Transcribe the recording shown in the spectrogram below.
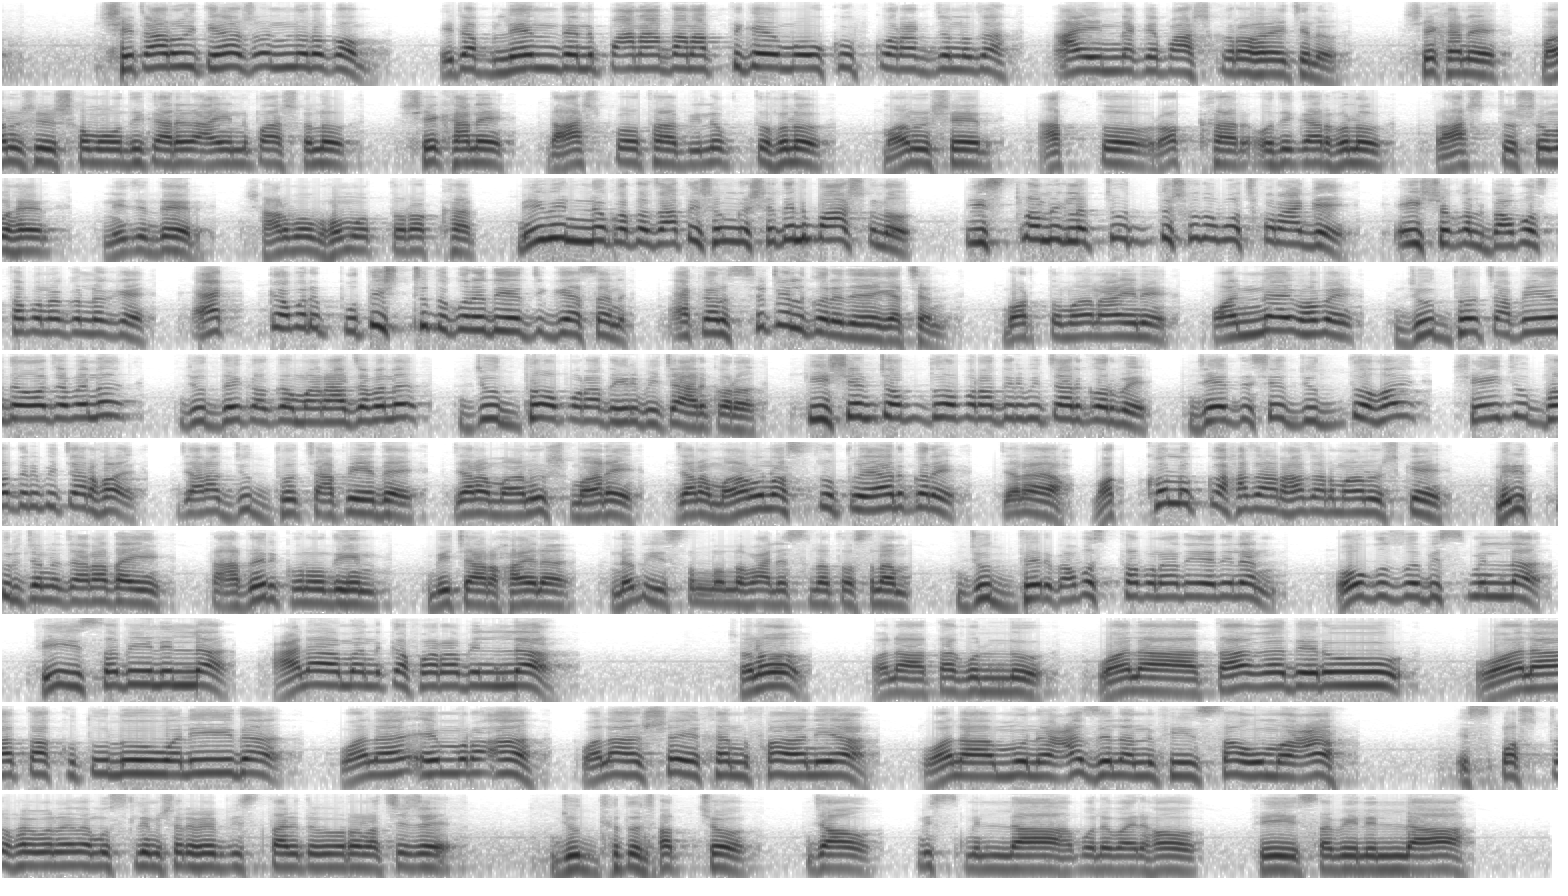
সেটারও ইতিহাস অন্যরকম। এটা লেনদেন পানা দানার থেকে মৌকুফ করার জন্য যা আইন নাকে পাশ করা হয়েছিল। সেখানে মানুষের সম অধিকারের আইন পাশ হলো, সেখানে দাস প্রথা বিলুপ্ত হলো, মানুষের আত্মরক্ষার অধিকার হলো, রাষ্ট্রসমূহের নিজেদের সার্বভৌমত্ব রক্ষার বিভিন্ন কথা জাতিসংঘ সেদিন পাশ হলো। ইসলাম এগুলো চোদ্দ শত বছর আগে এই সকল ব্যবস্থাপনাগুলোকে একেবারে প্রতিষ্ঠিত করে দিয়ে গেছেন, একেবারে সেটেল করে দিয়ে গেছেন। বর্তমান আইনে অন্যায়ভাবে যুদ্ধ চাপিয়ে দেওয়া যাবে না, যুদ্ধে কাউকে মারা যাবে না, যুদ্ধ অপরাধীর বিচার করো। কিসের যুদ্ধ অপরাধীর বিচার করবে? যে দেশে যুদ্ধ হয়, সেই যুদ্ধদের বিচার হয়। যারা যুদ্ধ চাপিয়ে দেয়, যারা মানুষ মারে, যারা মারণাস্ত্র তৈরি করে, যারা লক্ষ লক্ষ হাজার হাজার মানুষকে মৃত্যুর জন্য যারা দায়ী, তাদের কোনোদিন বিচার হয় না। নবী সাল্লাহ আলাইসাল্লাম যুদ্ধের ব্যবস্থাপনা দিয়ে দিলেন ও গুজ বিসমিল্লা ফি সাবিল্লাহ আলামান কাফারা বিল্লাহ। শোনো, ওয়ালা ওয়ালা ওয়ালিদা, ওয়ালা ওয়ালা ওয়ালা মুনআজিলান ফি সাওমাআ স্পষ্ট ভাবে বলে মুসলিম শরীফে বিস্তারিত বিবরণ আছে যে, যুদ্ধে তো যাচ্ছ, যাও, বিসমিল্লাহ বলে বাইরে হও, ফি সাবিলিল্লাহ।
